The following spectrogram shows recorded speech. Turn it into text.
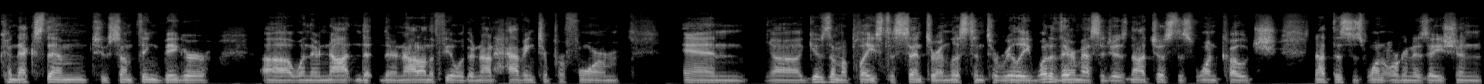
connects them to something bigger uh, when they're not they're not on the field where they're not having to perform and uh, gives them a place to center and listen to really what are their messages, not just this one coach, not this is one organization.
